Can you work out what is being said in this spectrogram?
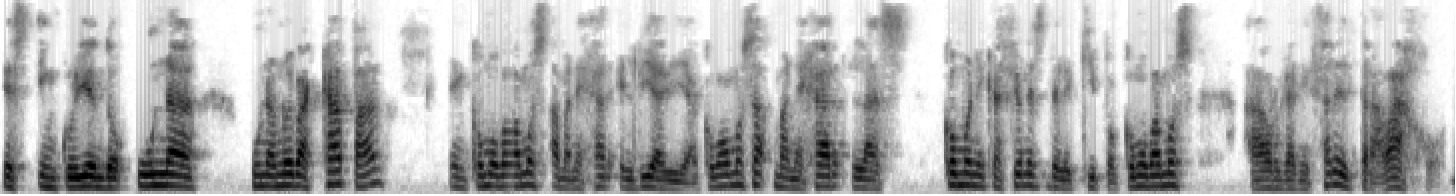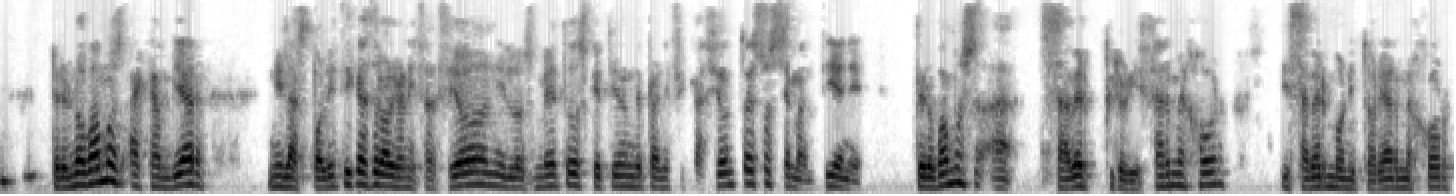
es incluyendo una, una nueva capa en cómo vamos a manejar el día a día, cómo vamos a manejar las comunicaciones del equipo, cómo vamos a organizar el trabajo. Pero no vamos a cambiar ni las políticas de la organización, ni los métodos que tienen de planificación, todo eso se mantiene. Pero vamos a saber priorizar mejor y saber monitorear mejor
